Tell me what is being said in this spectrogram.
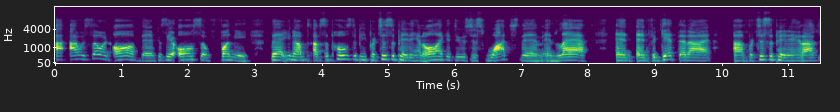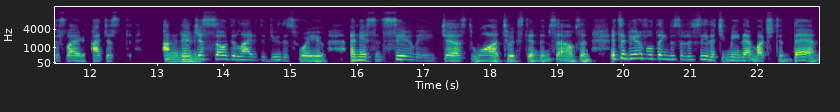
I, I was so in awe of them because they're all so funny that you know I'm I'm supposed to be participating, and all I could do is just watch them and laugh and and forget that I I'm participating, and I'm just like, I just, I, they're just so delighted to do this for you, and they sincerely just want to extend themselves, and it's a beautiful thing to sort of see that you mean that much to them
